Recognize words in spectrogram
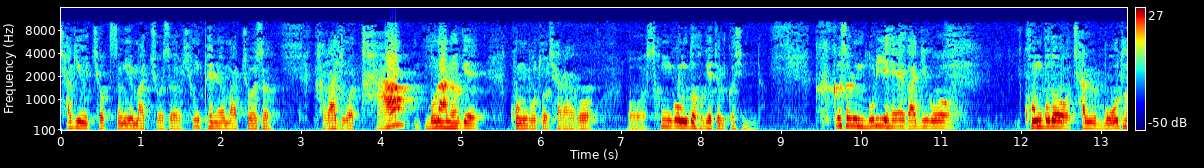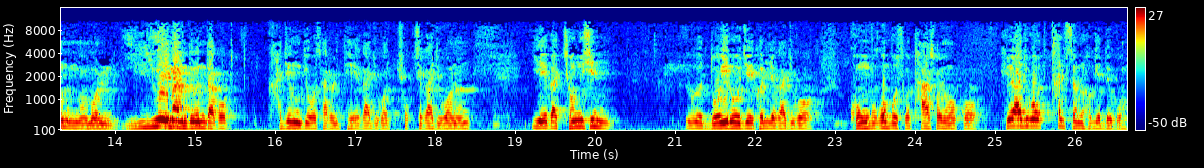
자기의 적성에 맞춰서 형편에 맞춰서 가가지고 다 무난하게 공부도 잘하고 어, 성공도 하게 될 것입니다. 그것을 무리해 가지고 공부도 잘 못하는 놈을 인류에만 넣는다고 가정교사를 대 가지고 족쳐 가지고는 얘가 정신 그 노이로제에 걸려 가지고 공부고 무엇고 다 소용없고 그래 가지고 탈선을 하게 되고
